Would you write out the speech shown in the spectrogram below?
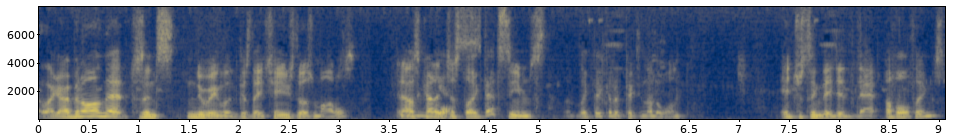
like I've been on that since New England because they changed those models, and I was kind of just like that seems like they could have picked another one. Interesting, they did that of all things.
